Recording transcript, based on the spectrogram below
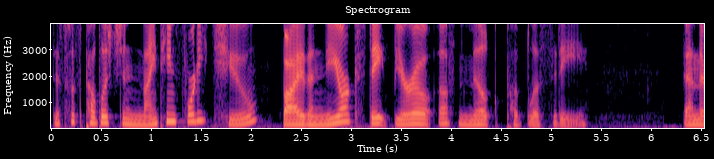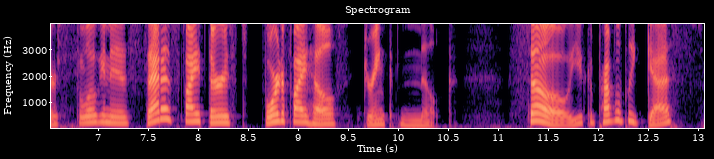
This was published in 1942 by the New York State Bureau of Milk Publicity. And their slogan is Satisfy Thirst, Fortify Health, Drink Milk. So you could probably guess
